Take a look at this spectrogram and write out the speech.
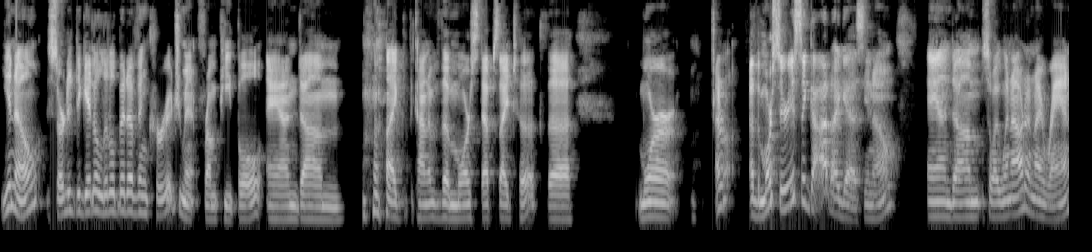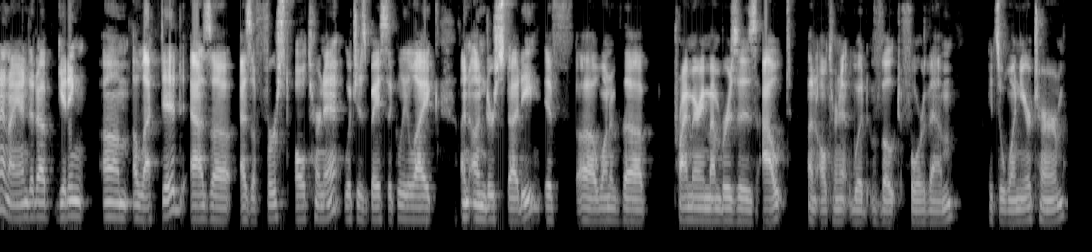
you know, started to get a little bit of encouragement from people. And um, like kind of the more steps I took, the more I don't know, the more serious it got, I guess, you know. And um, so I went out and I ran, and I ended up getting um, elected as a as a first alternate, which is basically like an understudy. If uh, one of the primary members is out, an alternate would vote for them. It's a one year term.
